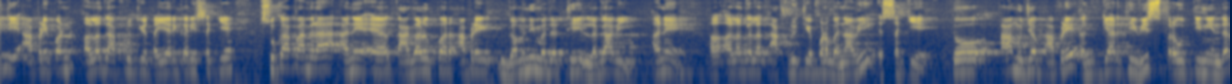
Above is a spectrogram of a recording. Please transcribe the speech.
રીતે આપણે પણ અલગ આકૃતિઓ તૈયાર કરી શકીએ. સૂકા પાંદડા અને કાગળ ઉપર આપણે ગમની મદદથી લગાવી અને અલગ અલગ અલગ આકૃતિઓ પણ બનાવી શકીએ. તો આ મુજબ આપણે અગિયારથી વીસ પ્રવૃત્તિની અંદર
